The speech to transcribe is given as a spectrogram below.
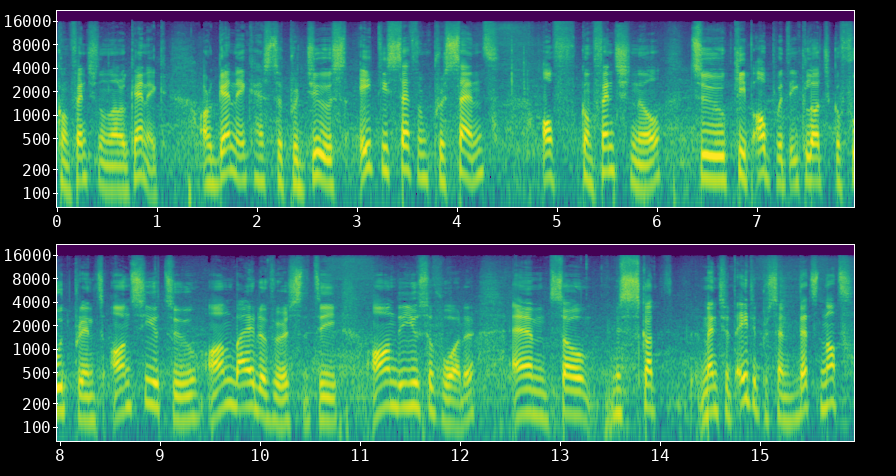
conventional and organic, organic has to produce 87% of conventional to keep up with ecological footprint on CO2, on biodiversity, on the use of water. And so Mrs. Scott mentioned 80%, that's not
